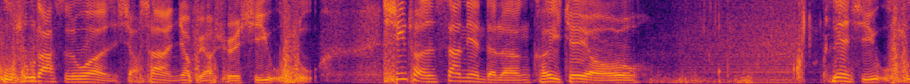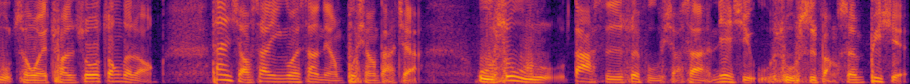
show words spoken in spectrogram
武术大师问小善要不要学习武术？心存善念的人可以借由。练习武术，成为传说中的龙，但小善因为善良不想打架。武术大师说服小善练习武术是防身，并且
